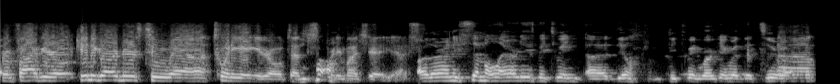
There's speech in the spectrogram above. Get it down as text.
from five-year-old kindergartners to uh, 28-year-olds. That's pretty much it. Yes. Are there any similarities between uh, deal, between working with the two? Uh,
